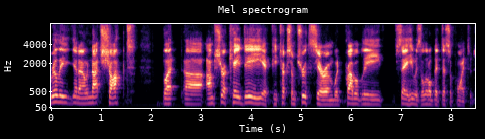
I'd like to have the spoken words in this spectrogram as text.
really, you know, not shocked, but uh, I'm sure KD, if he took some truth serum, would probably say he was a little bit disappointed.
